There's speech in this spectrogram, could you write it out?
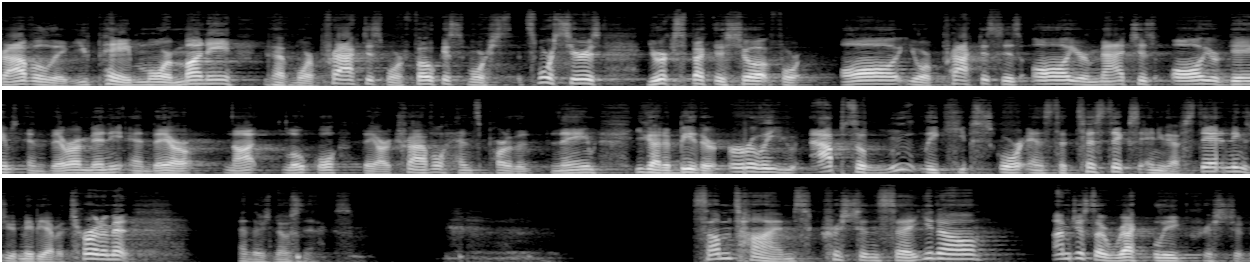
travel league. You pay more money. You have more practice, more focus, more. It's more serious. You're expected to show up for all your practices, all your matches, all your games, and there are many, and they are not local, they are travel, hence part of the name. You got to be there early. You absolutely keep score and statistics, and you have standings. You maybe have a tournament, and there's no snacks. Sometimes Christians say, you know, I'm just a rec league Christian.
